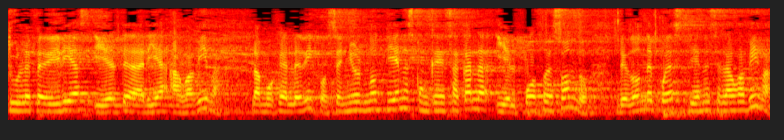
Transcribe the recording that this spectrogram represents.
tú le pedirías y él te daría agua viva. La mujer le dijo, Señor, no tienes con qué sacarla y el pozo es hondo. ¿De dónde pues tienes el agua viva?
